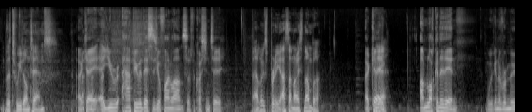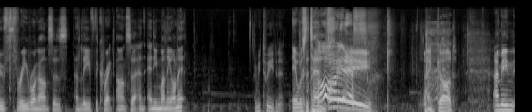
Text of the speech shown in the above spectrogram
the tweed on Thames? Okay, are you happy with this as your final answer for question two? That looks pretty. That's a nice number. Okay, Yeah. I'm locking it in. We're going to remove three wrong answers and leave the correct answer and any money on it. It's gonna be Tweed, isn't it? It was the Trick 10. Oh, Hey! Thank God. I mean,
